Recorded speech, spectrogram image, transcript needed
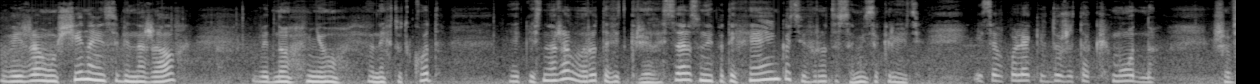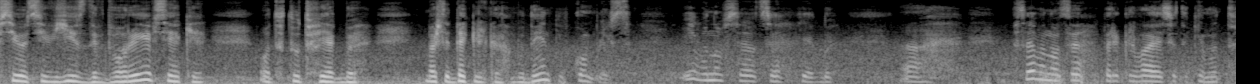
Виїжджав мужчина, він собі нажав. Видно, в нього в них тут код. Якийсь нажав, ворота відкрились. Зараз вони потихеньку ці ворота самі закриються. І це в поляків дуже так модно, що всі оці в'їзди в двори всякі, от тут якби, бачите, декілька будинків, комплекс. І воно все оце якби. Все воно це перекривається таким от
